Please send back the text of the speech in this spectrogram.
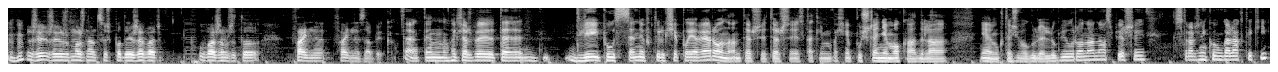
mhm. że, że już można coś podejrzewać. Uważam, że to fajny, fajny zabieg. Tak, ten, chociażby te dwie i pół sceny, w których się pojawia Ronan też, też jest takim właśnie puszczeniem oka dla, nie wiem, ktoś w ogóle lubił Ronana z pierwszych Strażników Galaktyki?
